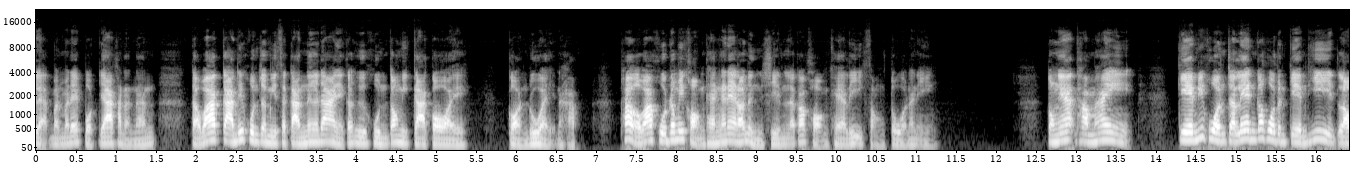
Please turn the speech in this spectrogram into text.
แหละ มันไม่ได้ปลดยากขนาดนั้น แต่ว่าการที่คุณจะมีสกันเนอร์ได้เนี่ยก็คือคุณต้องมีกากอยก่อนด้วยนะครับเท่ากับว่าคุณต้องมีของแท้งแน่ๆแล้ว 1 ชิ้น แล้วก็ของแครี่อีก 2 ตัวนั่นเอง ตรงเนี้ยทำให้เกมที่ควรจะเล่นก็ควรเป็นเกมที่เรา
